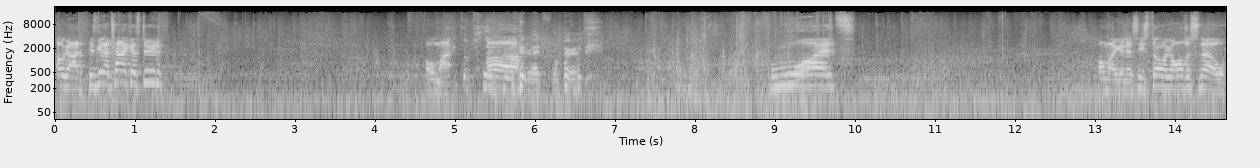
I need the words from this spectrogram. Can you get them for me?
Oh god, he's gonna attack us, dude. Oh my. The plane Uh. right for him. What? Oh my goodness, he's throwing all the snow.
